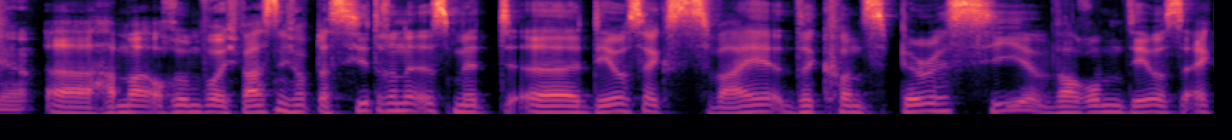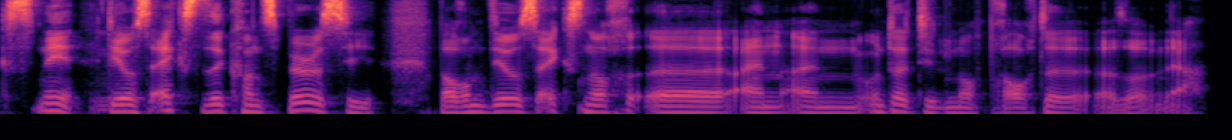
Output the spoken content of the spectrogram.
Ja. Äh, haben wir auch irgendwo, ich weiß nicht, ob das hier drin ist mit äh, Deus Ex 2 The Conspiracy, warum Deus Ex, nee, mhm. Deus Ex The Conspiracy, warum Deus Ex noch äh, einen Untertitel noch brauchte. Also, ja.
